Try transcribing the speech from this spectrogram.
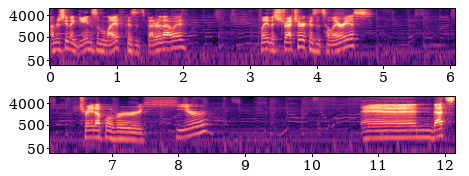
I'm just gonna gain some life because it's better that way. Play the stretcher because it's hilarious. Trade up over here. And that's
